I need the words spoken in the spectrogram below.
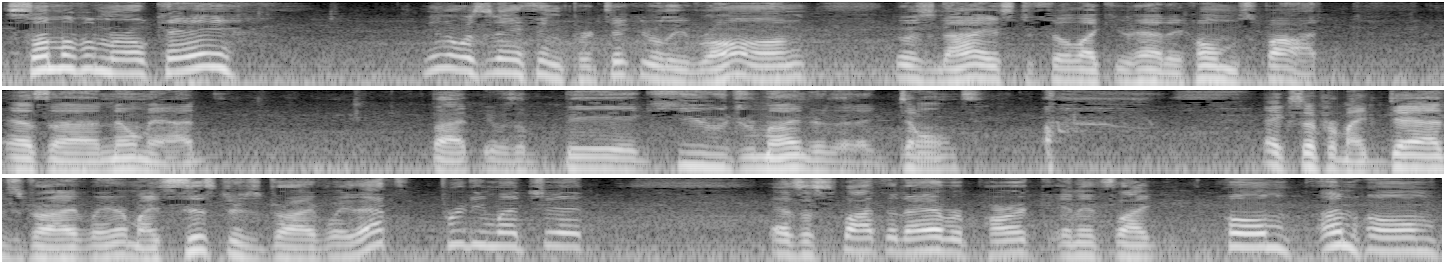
some of them are okay. You know, there wasn't anything particularly wrong it was nice to feel like you had a home spot as a nomad. But it was a big, huge reminder that I don't. Except for my dad's driveway or my sister's driveway. That's pretty much it. As a spot that I ever park, and it's like, home, I'm home.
